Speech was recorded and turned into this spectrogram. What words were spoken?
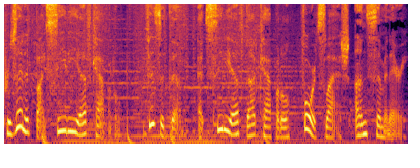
Presented by CDF Capital. Visit them at cdf.capital forward slash unseminary.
